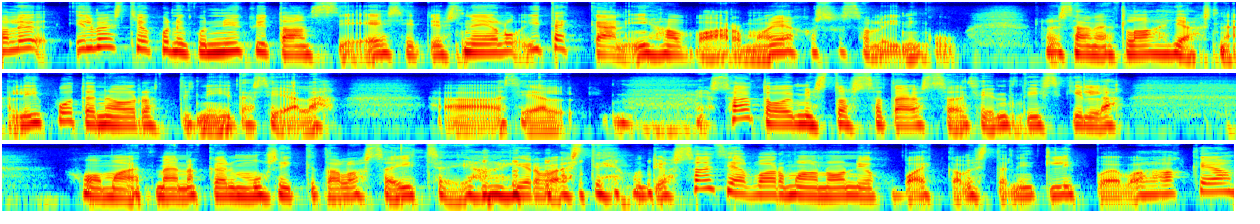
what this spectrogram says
se oli ilmeisesti joku niin kuin nykytanssiesitys. Ne ei ollut itsekään ihan varmoja, koska se oli niin kuin, ne oli saaneet lahjaksi nämä liput ja ne odotti niitä siellä, ää, siellä jossain toimistossa tai jossain siinä tiskillä. Huomaa, että mä en ole käynyt musiikkitalossa itse ihan hirveästi, mutta jossain siellä varmaan on joku paikka, mistä niitä lippuja voi hakea.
